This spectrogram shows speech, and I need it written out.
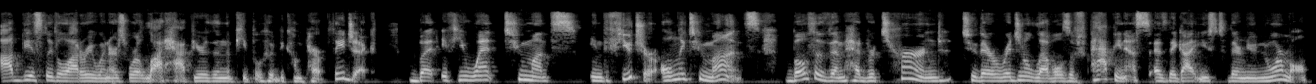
obviously the lottery winners were a lot happier than the people who had become paraplegic. But if you went two months in the future, only two months, both of them had returned to their original levels of happiness as they got used to their new normal.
